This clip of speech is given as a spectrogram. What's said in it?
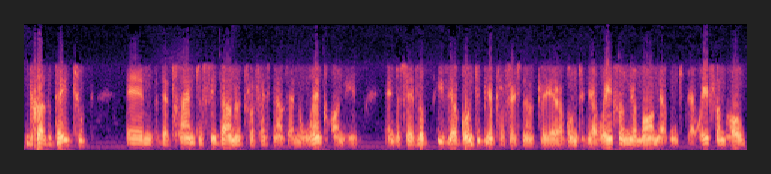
because they took um, the time to sit down with professionals and work on him and to say, look, if you're going to be a professional player, you're going to be away from your mom, you're going to be away from home,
